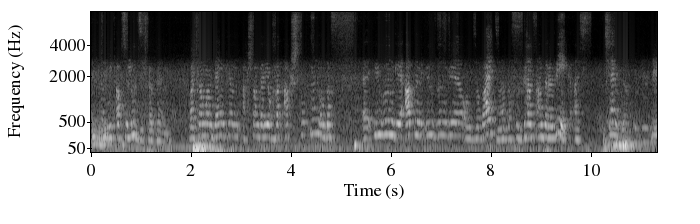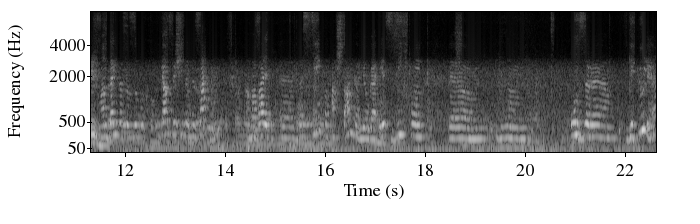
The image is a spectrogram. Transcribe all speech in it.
Mhm. mit Absolut sich verbinden. Weil kann man denken, Ashtanga Yoga hat acht Stufen und das äh, Übungen, Atemübungen und so weiter, das ist ganz anderer Weg als Chanten. Hm. Man denkt, das sind so ganz verschiedene Sachen, aber weil äh, das Ziel von Ashtanga Yoga ist, sich von ähm, diesem, unsere Gefühle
